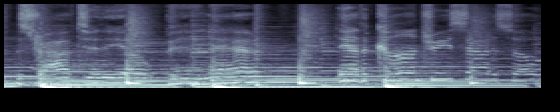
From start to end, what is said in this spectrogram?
Let's drive to the open air. Yeah, the countryside is so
